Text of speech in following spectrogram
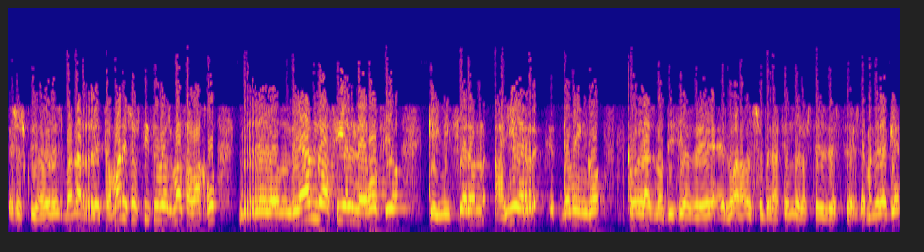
esos cuidadores, van a retomar esos títulos más abajo, redondeando así el negocio que iniciaron ayer domingo con las noticias de la superación de los test de estrés. De manera que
